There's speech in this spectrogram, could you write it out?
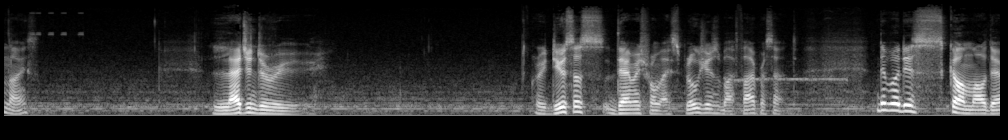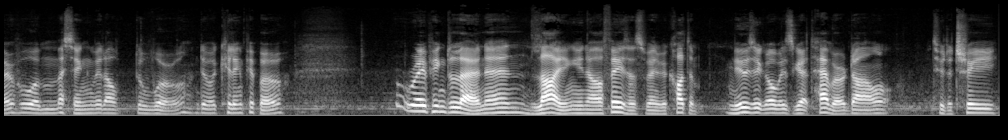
Nice. Legendary. Reduces damage from explosions by 5% there were these scum out there who were messing with the world. They were killing people, raping the land, and lying in our faces when we caught them. Music always get hammered down to the three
